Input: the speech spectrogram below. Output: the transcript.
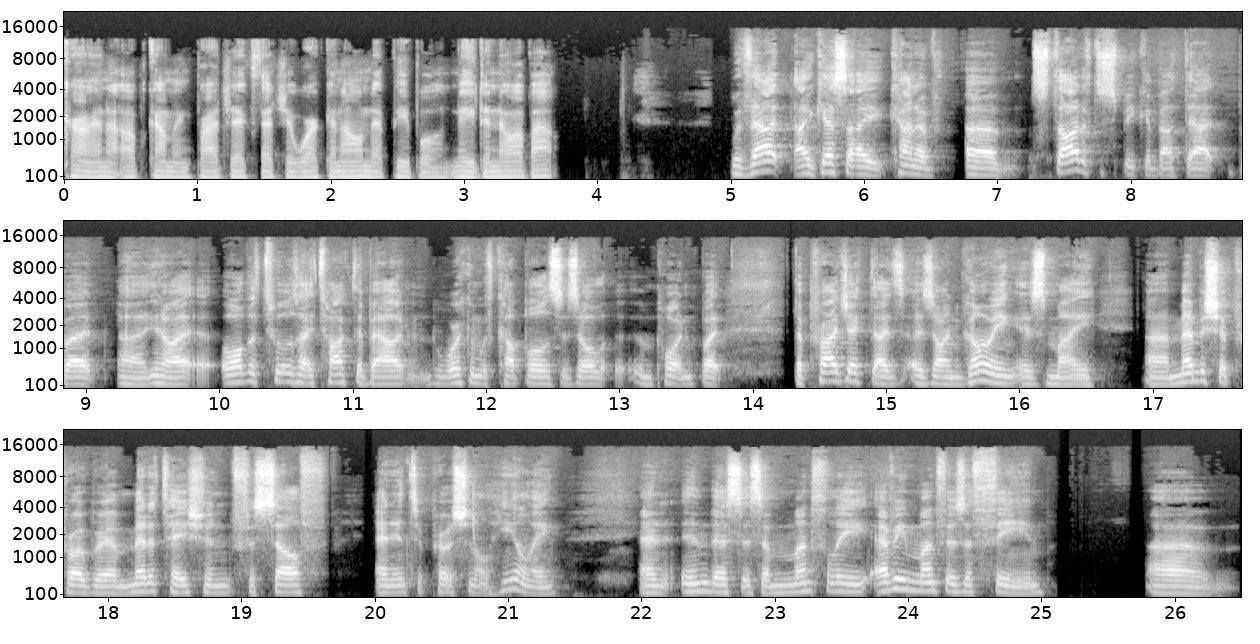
current or upcoming projects that you're working on that people need to know about? with that, I guess I kind of uh, started to speak about that, but uh, you know, I, all the tools I talked about working with couples is all important. But the project that is, ongoing is my uh, membership program, meditation for self and interpersonal healing. And in this is a monthly. Every month is a theme. Um,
